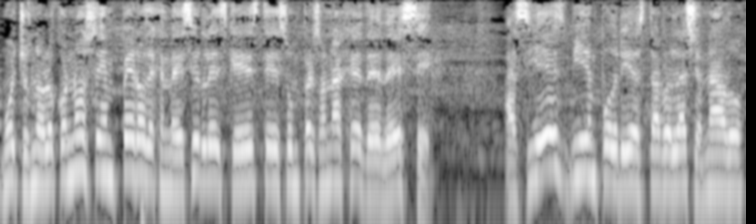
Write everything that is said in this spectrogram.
muchos no lo conocen, pero déjenme decirles que este es un personaje de DC. Así es, bien podría estar relacionado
